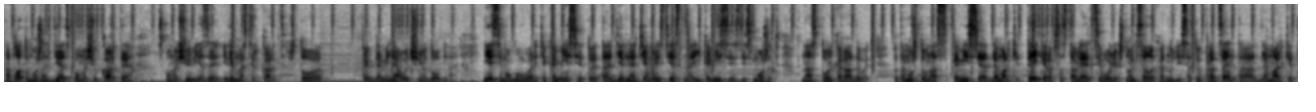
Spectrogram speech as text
Оплату можно сделать с помощью карты, с помощью визы или MasterCard, что как для меня очень удобно. Если мы будем говорить о комиссии, то это отдельная тема, естественно, и комиссия здесь может нас только радовать, потому что у нас комиссия для маркет-тейкеров составляет всего лишь 0,1%, а для маркет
